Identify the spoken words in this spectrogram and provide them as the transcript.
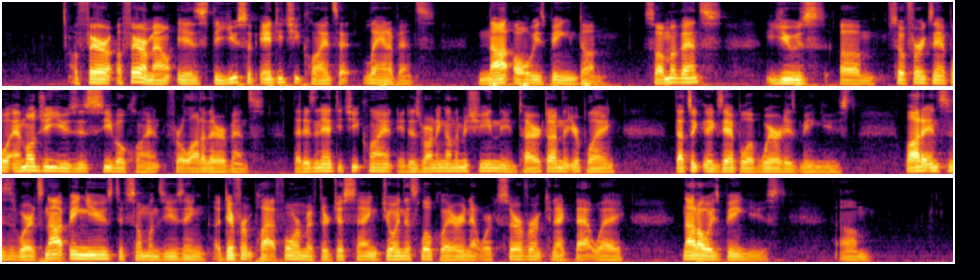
a fair a fair amount, is the use of anti-cheat clients at LAN events. Not always being done. Some events use um, so, for example, MLG uses CEVO client for a lot of their events. That is an anti-cheat client. It is running on the machine the entire time that you're playing. That's an example of where it is being used. A lot of instances where it's not being used, if someone's using a different platform, if they're just saying join this local area network server and connect that way, not always being used. Um,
